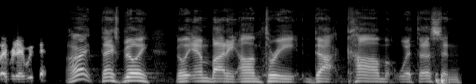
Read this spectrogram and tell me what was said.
Labor Day weekend. All right. Thanks, Billy. Billy Embody On3.com with us. And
